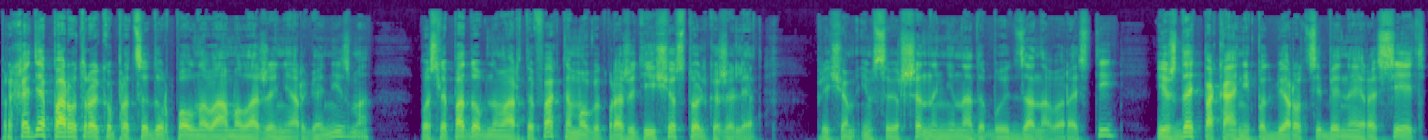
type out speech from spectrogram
проходя пару-тройку процедур полного омоложения организма, после подобного артефакта могут прожить еще столько же лет — причем им совершенно не надо будет заново расти и ждать, пока они подберут себе нейросеть,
